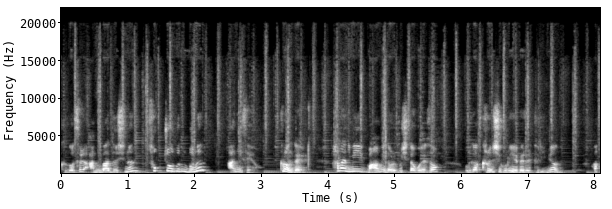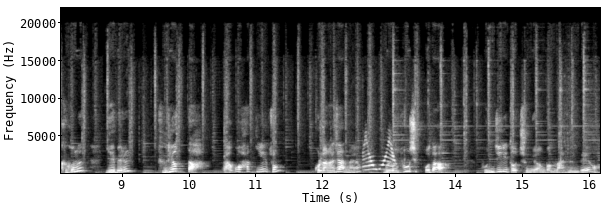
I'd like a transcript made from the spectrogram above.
그것을 안 받으시는 속 좁은 분은 아니세요 그런데 하나님이 마음이 넓으시다고 해서 우리가 그런 식으로 예배를 드리면 아 그거는 예배를 드렸다라고 하기에 좀 곤란하지 않나요? 물론 형식보다 본질이 더 중요한 건 맞는데요.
